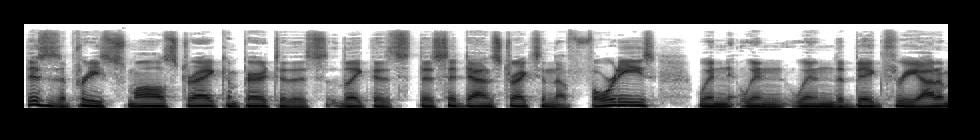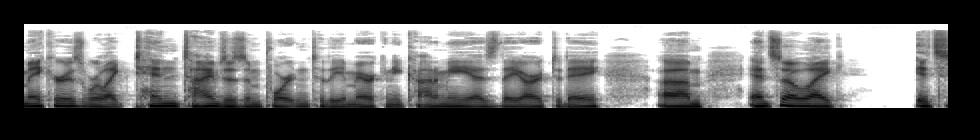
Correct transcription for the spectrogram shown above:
this is a pretty small strike compared to this, like this, the sit down strikes in the 40s when, when, when the big three automakers were like 10 times as important to the American economy as they are today. Um, and so like it's,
